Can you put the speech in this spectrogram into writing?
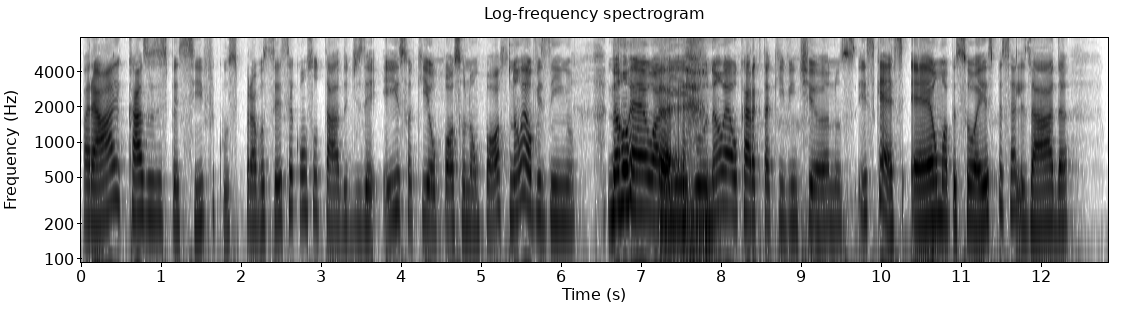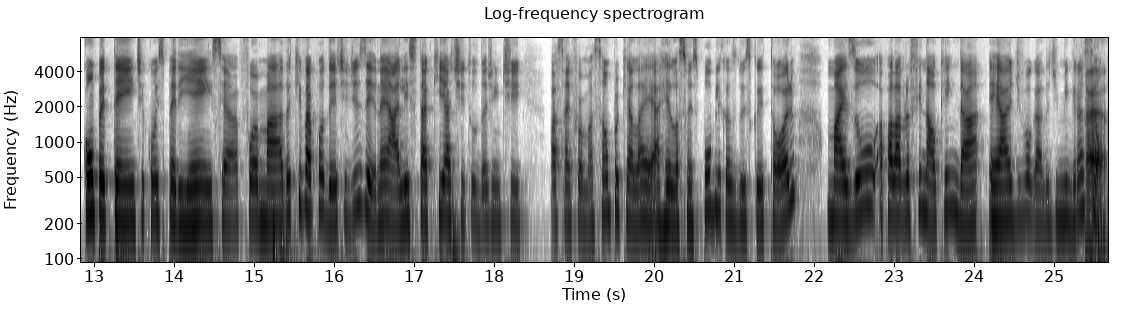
para casos específicos, para você ser consultado e dizer isso aqui eu posso ou não posso, não é o vizinho, não é o amigo, não é o cara que tá aqui 20 anos. Esquece. É uma pessoa especializada, competente, com experiência, formada, que vai poder te dizer, né? A Alice está aqui a título da gente passar informação, porque ela é a relações públicas do escritório, mas o, a palavra final quem dá é a advogada de imigração, É,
